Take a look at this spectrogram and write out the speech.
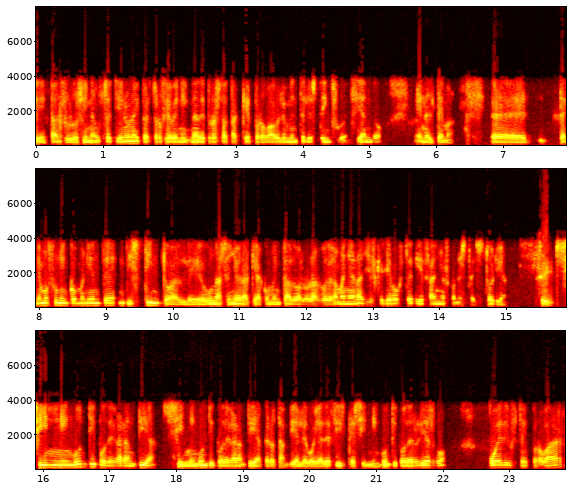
Sí, tansulosina. Usted tiene una hipertrofia benigna de próstata que probablemente le esté influenciando en el tema. Eh, tenemos un inconveniente distinto al de una señora que ha comentado a lo largo de la mañana y es que lleva usted 10 años con esta historia. Sí. Sin ningún tipo de garantía, sin ningún tipo de garantía, pero también le voy a decir que sin ningún tipo de riesgo, puede usted probar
